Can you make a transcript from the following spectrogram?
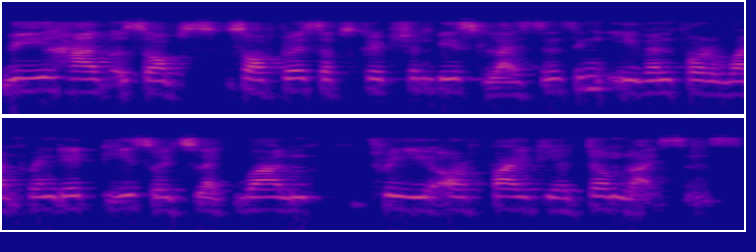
we have a software subscription based licensing even for 128T. So it's like one, three, or five year term license.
